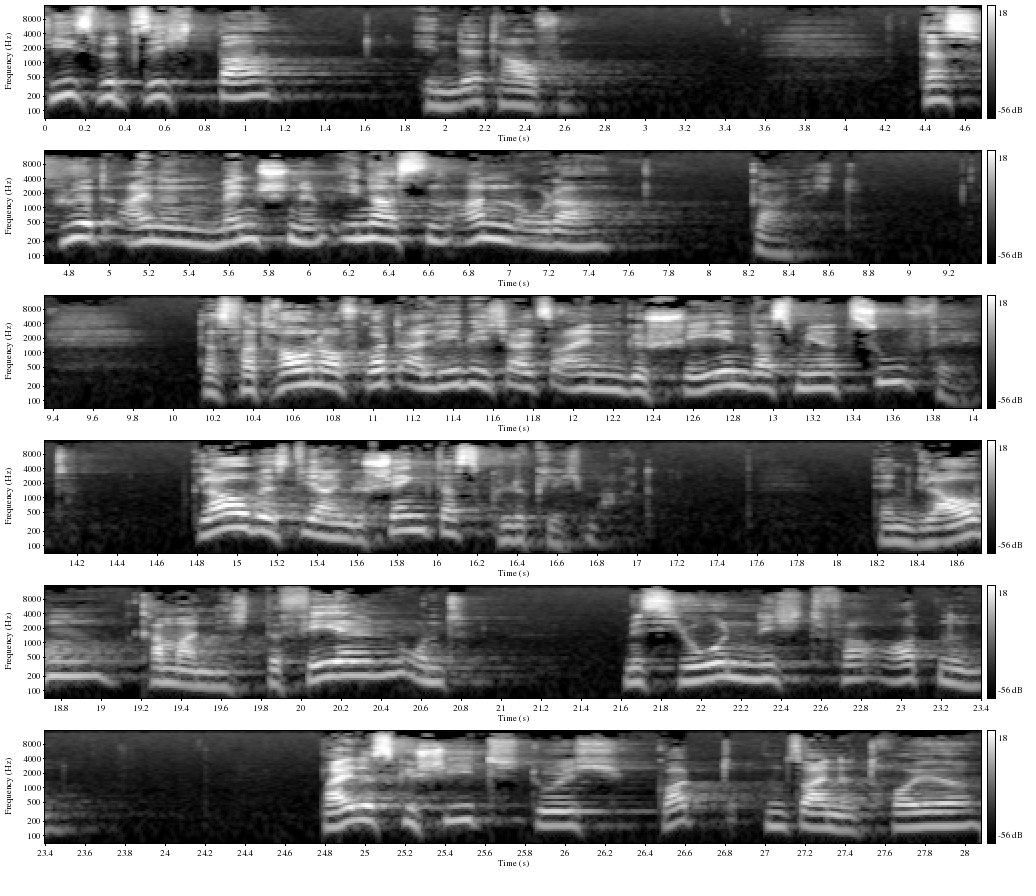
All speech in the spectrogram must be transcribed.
Dies wird sichtbar in der Taufe. Das rührt einen Menschen im Innersten an oder gar nicht. Das Vertrauen auf Gott erlebe ich als ein Geschehen, das mir zufällt. Glaube ist wie ein Geschenk, das glücklich macht. Denn Glauben kann man nicht befehlen und Mission nicht verordnen. Beides geschieht durch Gott und seine Treue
